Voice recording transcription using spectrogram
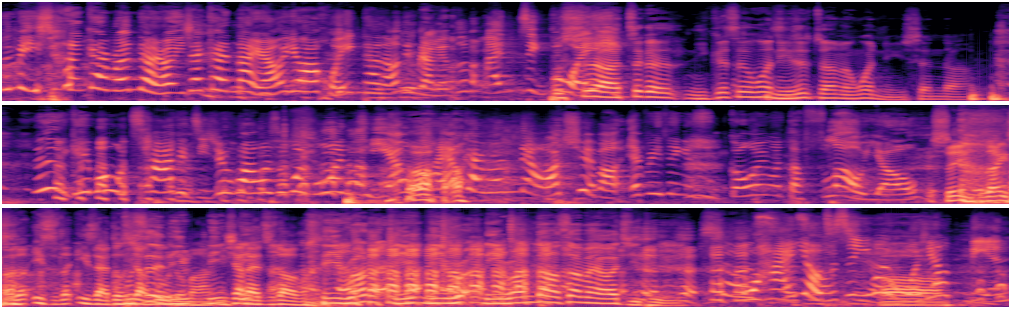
那么一下看 Randa，然后一下看奈，然后又要回应他，然后你们两个这么安静回应。不是啊，这个你哥这个问题是专门问女生的啊。那你可以帮我插个几句话，或是问个问题啊？我还要看 rundown，我要确保 everything is going with the flow，有。所以你不知道一直都一直都一直在都是这样录的吗？你你现在知道吗？你 run 你你 run 你 rundown 上面还有几题？我还有，只是因为我要连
